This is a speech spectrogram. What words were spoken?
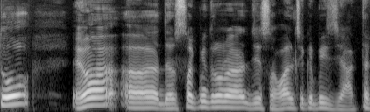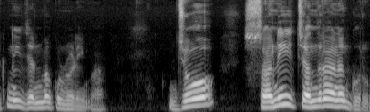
તો એવા દર્શક મિત્રોના જે સવાલ છે કે ભાઈ જાતકની જન્મકુંડળીમાં જો શનિ, ચંદ્ર અને ગુરુ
